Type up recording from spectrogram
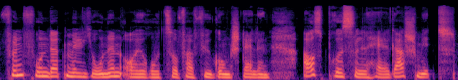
500 Millionen Euro zur Verfügung stellen. Aus Brüssel Helga Schmidt.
